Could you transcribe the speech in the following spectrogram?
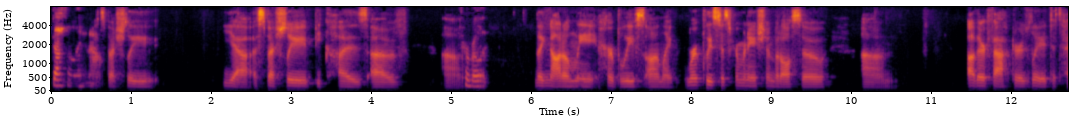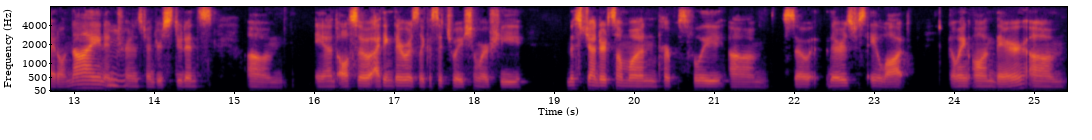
Definitely not. especially yeah, especially because of um, like not only her beliefs on like workplace discrimination, but also um, other factors related to Title IX and mm. transgender students. Um, and also, I think there was like a situation where she misgendered someone purposefully. Um, so there is just a lot going on there. Um,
